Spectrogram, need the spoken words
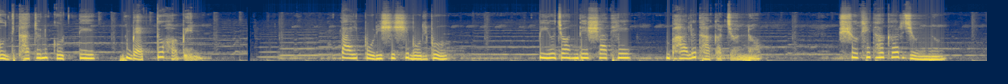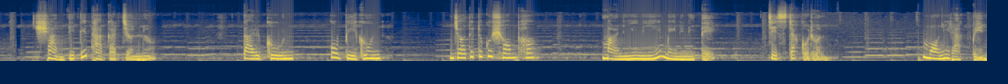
উদ্ঘাটন করতে ব্যর্থ হবেন। তাই পরিশেষে বলব, প্রিয়জনদের সাথে ভালো থাকার জন্য। সুখে থাকার জন্য, শান্তিতে থাকার জন্য। তার গুণ ও বেগুন যতটুকু সম্ভব মানিয়ে নিয়ে মেনে নিতে চেষ্টা করুন। মনে রাখবেন,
